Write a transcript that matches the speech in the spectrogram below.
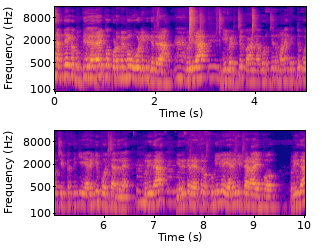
சந்தேக புத்திகளை தான் இப்ப குடும்பமே ஓடி நிக்குதுடா. புரியுதா? நீ வெடிச்சு பா- நான் குடிச்சது மனம் கெட்டு போச்சு இப்போதைக்கு இறங்கி போச்சு அதுல. புரியுதா? இருக்கிற இடத்துல குடியில இறங்கிட்டாடா இப்போ. புரியுதா?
